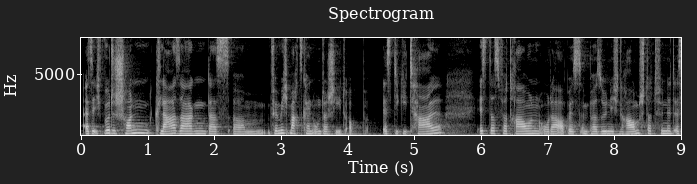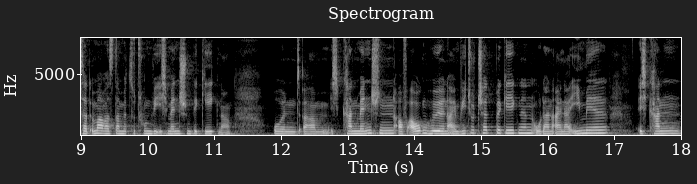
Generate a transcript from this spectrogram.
Also ich würde schon klar sagen, dass ähm, für mich macht es keinen Unterschied, ob es digital ist das Vertrauen oder ob es im persönlichen Raum stattfindet. Es hat immer was damit zu tun, wie ich Menschen begegne. Und ähm, ich kann Menschen auf Augenhöhe in einem Videochat begegnen oder in einer E-Mail. Ich kann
